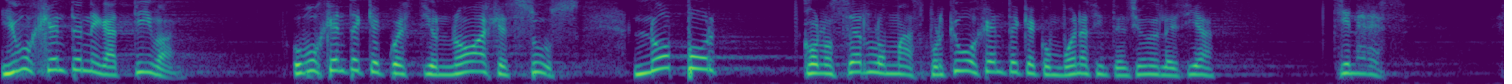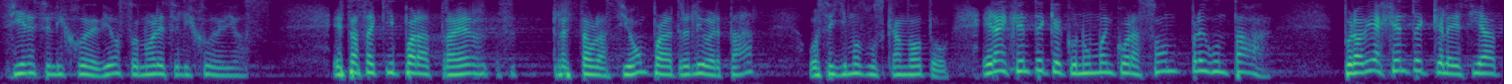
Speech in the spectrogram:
Y hubo gente negativa, hubo gente que cuestionó a Jesús, no por conocerlo más, porque hubo gente que con buenas intenciones le decía, ¿quién eres? Si eres el Hijo de Dios o no eres el Hijo de Dios. ¿Estás aquí para traer restauración, para traer libertad? ¿O seguimos buscando otro? Eran gente que con un buen corazón preguntaba, pero había gente que le decía,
